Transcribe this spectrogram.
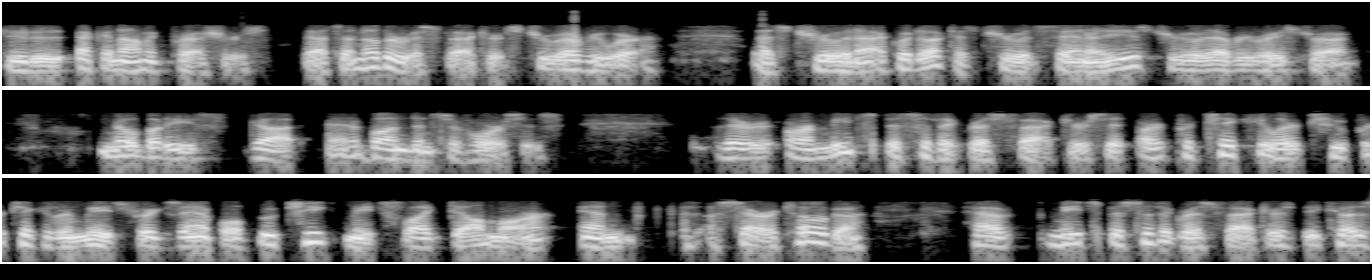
due to economic pressures. That's another risk factor. It's true everywhere. That's true in aqueduct it's true at santa anita it's true at every racetrack. Nobody's got an abundance of horses. There are meet specific risk factors that are particular to particular meets for example boutique meets like del mar and saratoga have meet specific risk factors because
